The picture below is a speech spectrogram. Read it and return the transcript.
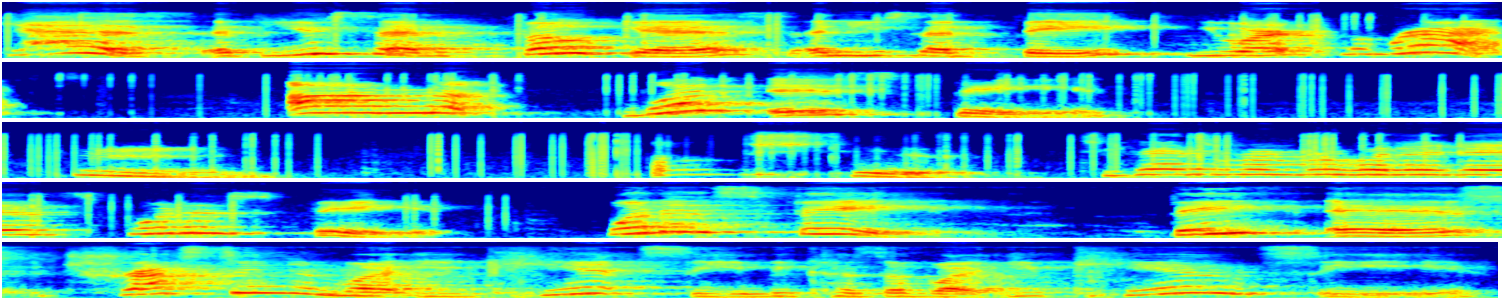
Yes, if you said focus and you said faith, you are correct. Um, what is faith? Hmm. Oh, shoot. Do you guys remember what it is? What is faith? What is faith? Faith is trusting in what you can't see because of what you can see.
